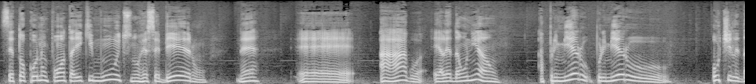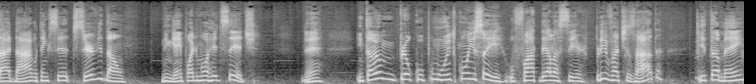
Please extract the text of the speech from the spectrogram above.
Você tocou num ponto aí que muitos não receberam, né? É, a água, ela é da União. A primeiro, primeiro utilidade da água tem que ser de servidão. Ninguém pode morrer de sede, né? Então eu me preocupo muito com isso aí, o fato dela ser privatizada e também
